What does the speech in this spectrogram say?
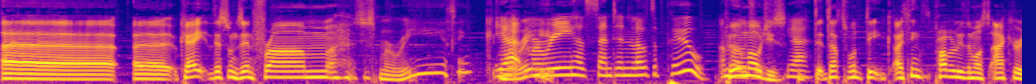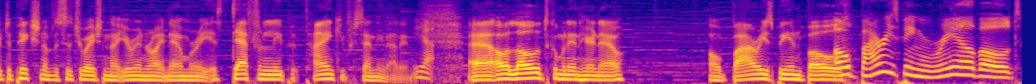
Uh, uh, okay, this one's in from. Is this Marie, I think? Yeah, Marie, has sent in loads of poo emojis. Poo emojis. Yeah. Th- That's what the. I think probably the most accurate depiction of the situation that you're in right now, Marie, is definitely. Poo. Thank you for sending that in. Yeah. Uh, oh, loads coming in here now. Oh, Barry's being bold. Oh, Barry's being real bold.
